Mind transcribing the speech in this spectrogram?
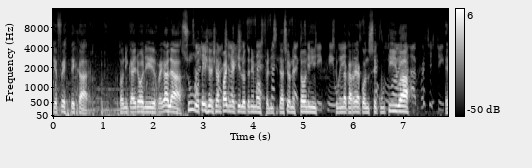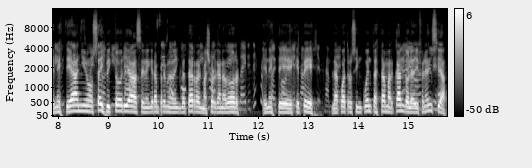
que festejar. Tony Cairoli regala su botella de champaña. Aquí lo tenemos. Felicitaciones, Tony. Segunda carrera consecutiva en este año. Seis victorias en el Gran Premio de Inglaterra, el mayor ganador en este GP. La 450 está marcando la diferencia.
